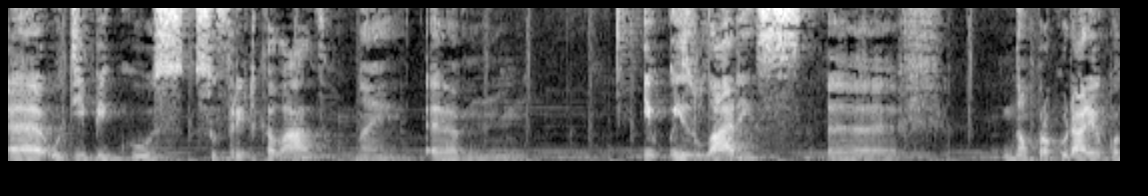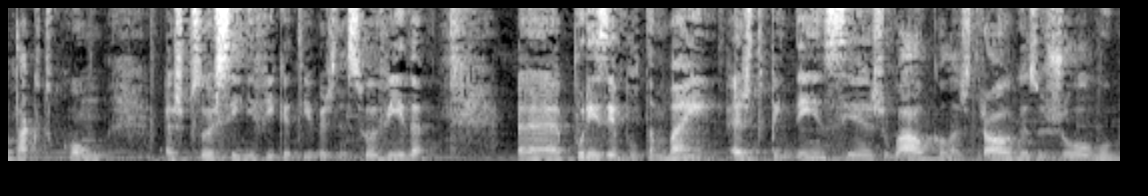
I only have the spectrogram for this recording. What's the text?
uh, o típico sofrer calado, não é? Um, isolarem-se, uh, não procurarem o contacto com as pessoas significativas da sua vida. Uh, por exemplo, também as dependências, o álcool, as drogas, o jogo.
